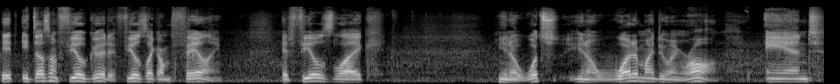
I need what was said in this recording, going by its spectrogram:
it it doesn't feel good it feels like I'm failing it feels like you know what's you know what am I doing wrong and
